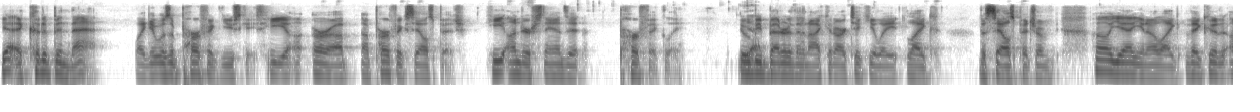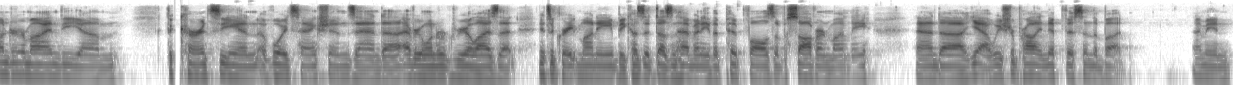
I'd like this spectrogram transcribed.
yeah, it could have been that. Like it was a perfect use case. He uh, or a, a perfect sales pitch. He understands it perfectly. It would Yeah. be better than I could articulate like the sales pitch of, oh yeah, you know, like they could undermine the um, the currency and avoid sanctions, and uh, everyone would realize that it's a great money because it doesn't have any of the pitfalls of a sovereign money. And uh, yeah, we should probably nip this in the bud. I mean,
